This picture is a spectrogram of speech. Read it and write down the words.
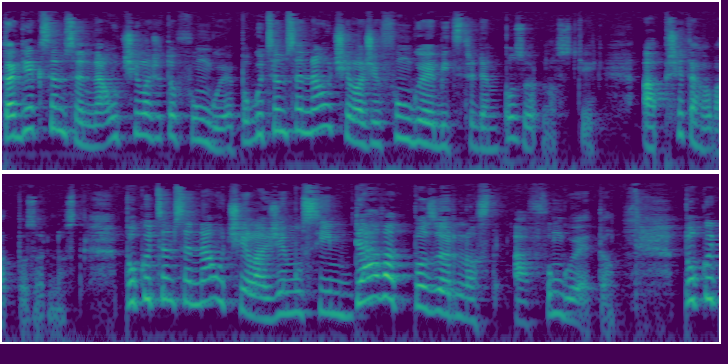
tak, jak jsem se naučila, že to funguje. Pokud jsem se naučila, že funguje být středem pozornosti a přitahovat pozornost. Pokud jsem se naučila, že musím dávat pozornost a funguje to. Pokud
